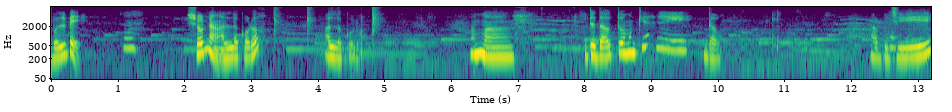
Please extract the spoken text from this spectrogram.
বলবে? শো না, আল্লাহ করো। আল্লাহ করো। আম্মা, এটা দাও তো আমাকে। দাও। আবুজি,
